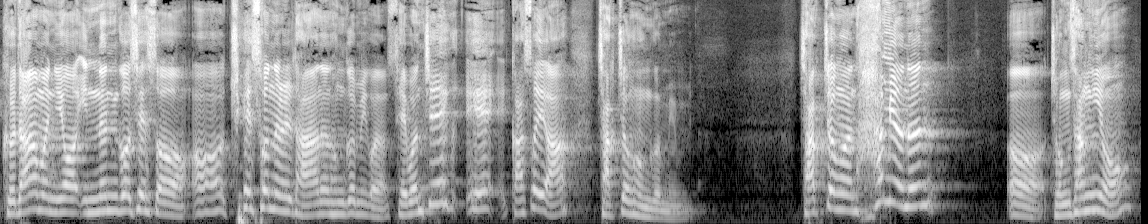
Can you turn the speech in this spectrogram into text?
그 다음은요, 있는 것에서 어, 최선을 다하는 헌금이고요. 세 번째에 가서야 작정 헌금입니다. 작정은 하면은 어, 정상이요.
